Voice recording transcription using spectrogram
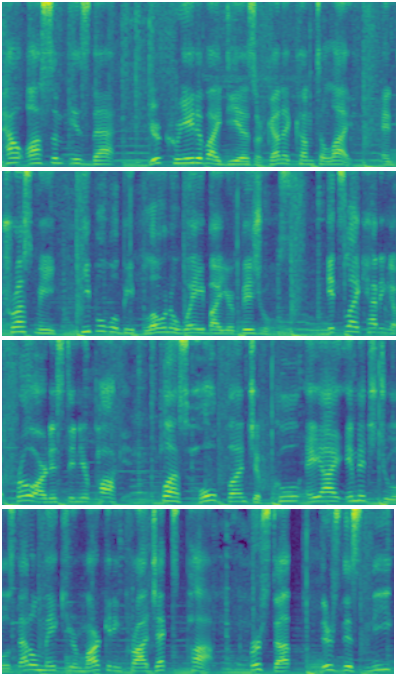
How awesome is that? Your creative ideas are gonna come to life, and trust me, people will be blown away by your visuals. It's like having a pro artist in your pocket, plus whole bunch of cool AI image tools that'll make your marketing projects pop. First up, there's this neat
